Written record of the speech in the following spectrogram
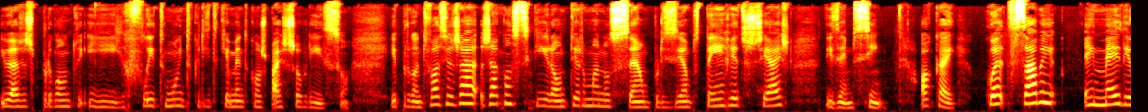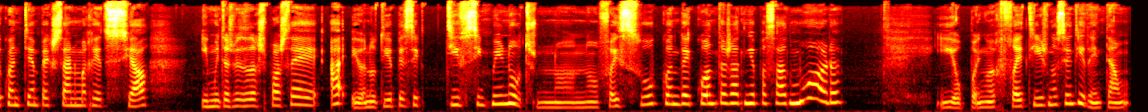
eu às vezes pergunto e reflito muito criticamente com os pais sobre isso. E pergunto, vocês já, já conseguiram ter uma noção, por exemplo, têm redes sociais? Dizem-me sim. Ok, sabem em média quanto tempo é que está numa rede social? E muitas vezes a resposta é: Ah, eu no dia pensei que tive 5 minutos no, no Facebook, quando dei conta já tinha passado uma hora. E eu ponho a refletir no sentido, então,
